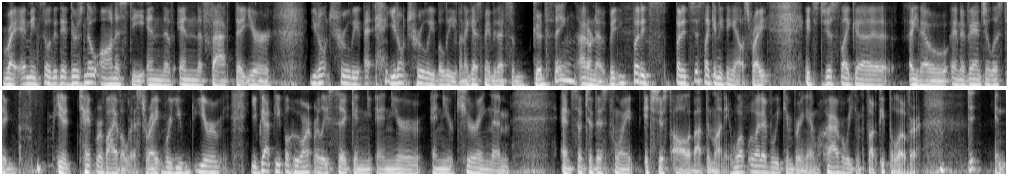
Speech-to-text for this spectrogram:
Right. I mean, so th- there's no honesty in the in the fact that you're you don't truly eh, eh, you don't truly believe, and I guess maybe that's a good thing. I don't know, but but it's but it's just like anything else, right? It's just like a, a, you know an evangelistic you know, tent revivalist, right? Where you you're you've got people who aren't really sick, and and you're and you're curing them. And so to this point, it's just all about the money. What, whatever we can bring in, however we can fuck people over. And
